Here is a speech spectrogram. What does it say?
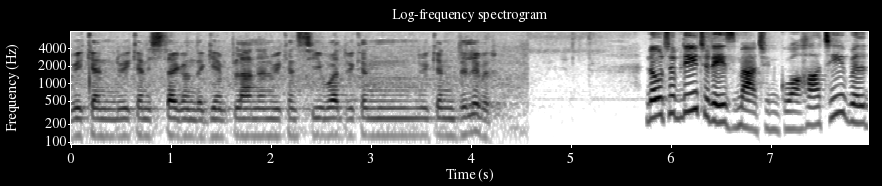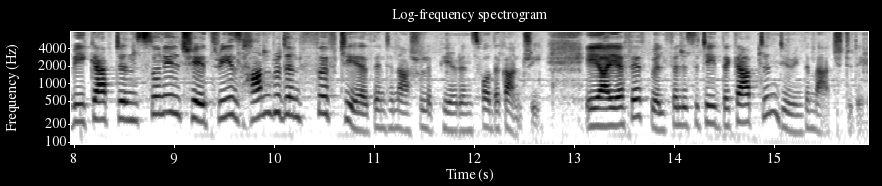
we can we can stay on the game plan and we can see what we can we can deliver. Notably, today's match in Guwahati will be Captain Sunil Chhetri's 150th international appearance for the country. AIFF will felicitate the captain during the match today.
